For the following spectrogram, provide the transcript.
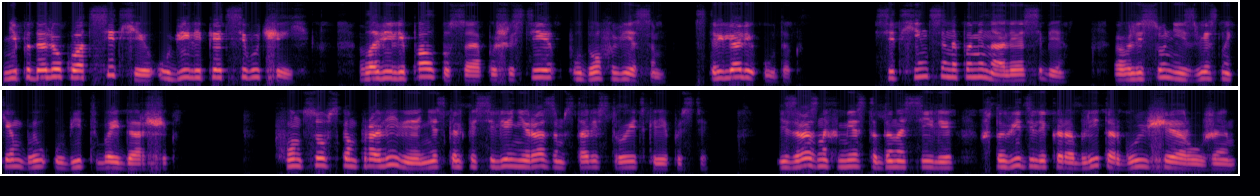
Неподалеку от ситхи убили пять сивучей, ловили палтуса по шести пудов весом, стреляли уток. Ситхинцы напоминали о себе. В лесу неизвестно кем был убит байдарщик. В Фунцовском проливе несколько селений разом стали строить крепости. Из разных мест доносили, что видели корабли, торгующие оружием.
